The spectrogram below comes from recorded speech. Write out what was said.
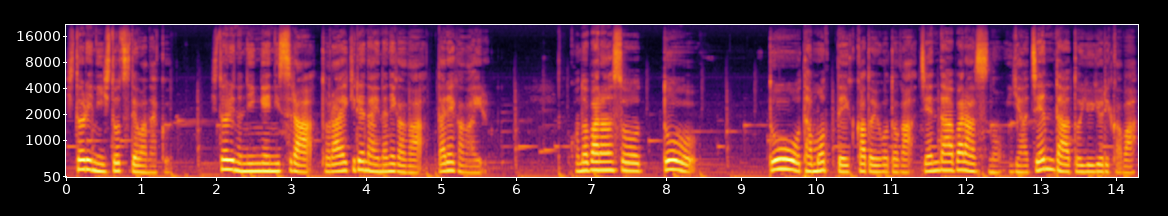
一人に一つではなく、一人の人間にすら捉えきれない何かが誰かがいる。このバランスをどう、どう保っていくかということがジェンダーバランスの、いや、ジェンダーというよりかは、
